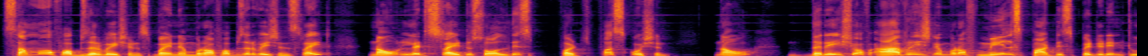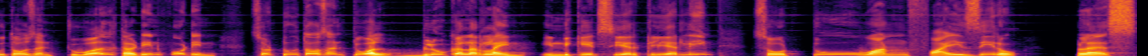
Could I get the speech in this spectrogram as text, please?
sum of observations by number of observations right? Now let's try to solve this first question now, the ratio of average number of males participated in 2012, 13, 14. So, 2012 blue color line indicates here clearly. So, 2150 plus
